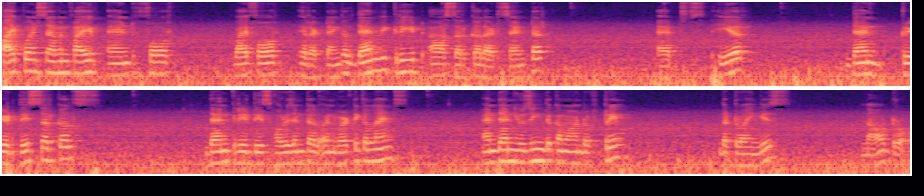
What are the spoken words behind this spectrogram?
5.75 and 4 by 4 a rectangle. Then we create a circle at center at here. Then create these circles. Then create these horizontal and vertical lines. And then using the command of trim the drawing is now draw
